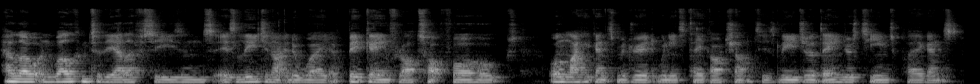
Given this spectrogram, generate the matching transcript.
Hello and welcome to the LF Seasons. It's Leeds United away, a big game for our top four hopes. Unlike against Madrid, we need to take our chances. Leeds are a dangerous team to play against.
